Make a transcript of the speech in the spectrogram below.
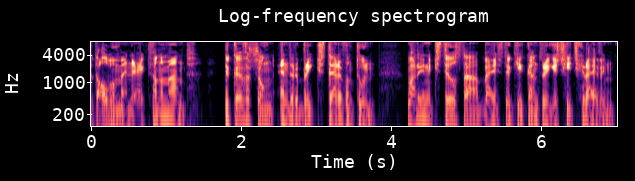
het album en de act van de maand. De coversong en de rubriek Sterren van Toen. Waarin ik stilsta bij een stukje country geschiedschrijving.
